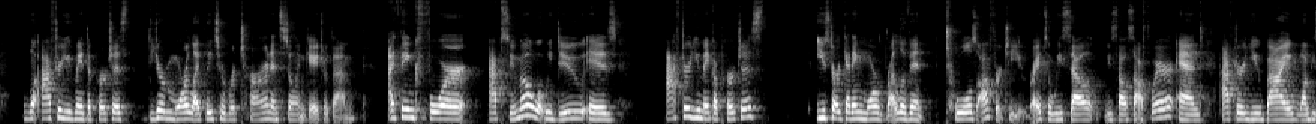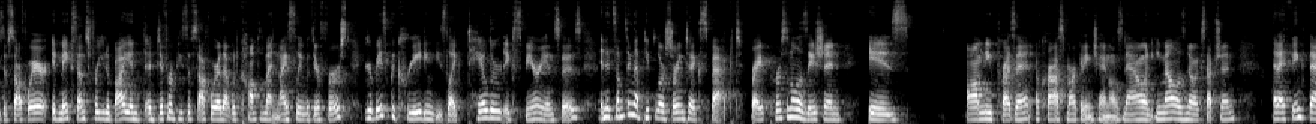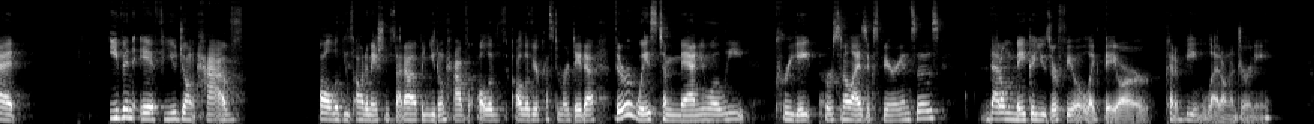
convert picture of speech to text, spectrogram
after you've made the purchase, you're more likely to return and still engage with them. I think for AppSumo, what we do is after you make a purchase, you start getting more relevant tools offered to you, right? So we sell we sell software and after you buy one piece of software, it makes sense for you to buy a, a different piece of software that would complement nicely with your first. You're basically creating these like tailored experiences and it's something that people are starting to expect, right? Personalization is omnipresent across marketing channels now and email is no exception. And I think that even if you don't have all of these automations set up and you don't have all of all of your customer data there are ways to manually create personalized experiences that'll make a user feel like they are kind of being led on a journey.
